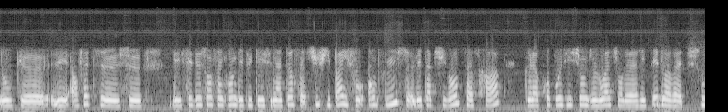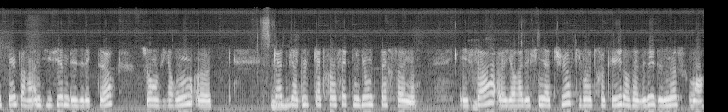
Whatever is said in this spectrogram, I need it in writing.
Donc, euh, les- en fait, ce, ce- les, ces 250 députés et sénateurs, ça suffit pas. Il faut en plus, l'étape suivante, ça sera que la proposition de loi sur le RIP doit être soutenue par un dixième des électeurs, soit environ euh, 4,87 millions de personnes. Et ça, euh, il y aura des signatures qui vont être recueillies dans un délai de 9 mois.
